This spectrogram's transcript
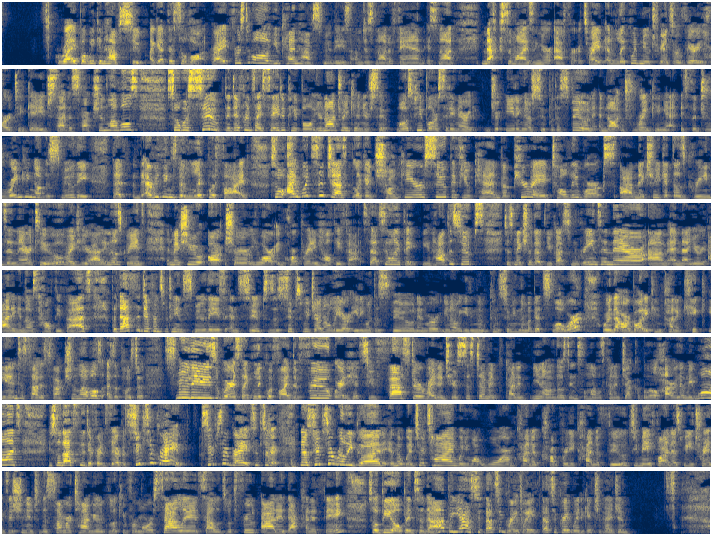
right? But we can have soup. I get this a lot, right? First of all, you can have smoothies. I'm just not a fan. It's not maximizing your efforts, right? And liquid nutrients are very hard to gauge satisfaction levels. So with soup, the difference I say to people, you're not drinking your soup. Most people are sitting there eating their soup with a spoon and not drinking it. It's the drinking of the smoothie that everything's been liquefied. So I would suggest like a chunkier soup if you can, but puree totally works. Um, make sure you get those greens in there too. Make sure you're adding those greens and make sure you are sure you are incorporating healthy fats. That's the only thing. You can have the soups, just make sure that you got some greens in there um, and that you're adding in those healthy fats. But that's the difference between smoothies and soups. Is that soups we generally are eating with a spoon and we're you know eating them, consuming them a bit slower, where that our body can kind of kick into satisfaction levels, as opposed to smoothies where it's like liquefied the fruit, where it hits you faster right into your system. It kind of you know those insulin levels kind of jack up a little higher than we want. So that's the difference there. But soups are great. Soups are great. Soups are great. Now, soups are really good in the wintertime when you want warm, kind of comforty kind of foods. You may find as we transition into the summertime, you're looking for more salads, salads with fruit added, that kind of thing. So be open to that. But yeah, so that's a great way. That's a great way to get your veg in.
